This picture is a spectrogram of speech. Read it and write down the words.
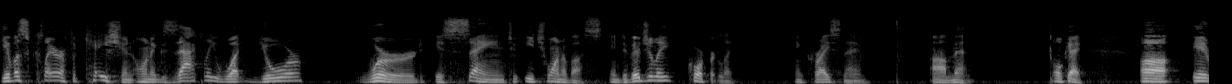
Give us clarification on exactly what your word is saying to each one of us, individually, corporately. In Christ's name, amen. Okay. uh, it,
